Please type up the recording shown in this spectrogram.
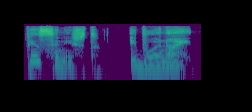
Pensa nisto e boa noite.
